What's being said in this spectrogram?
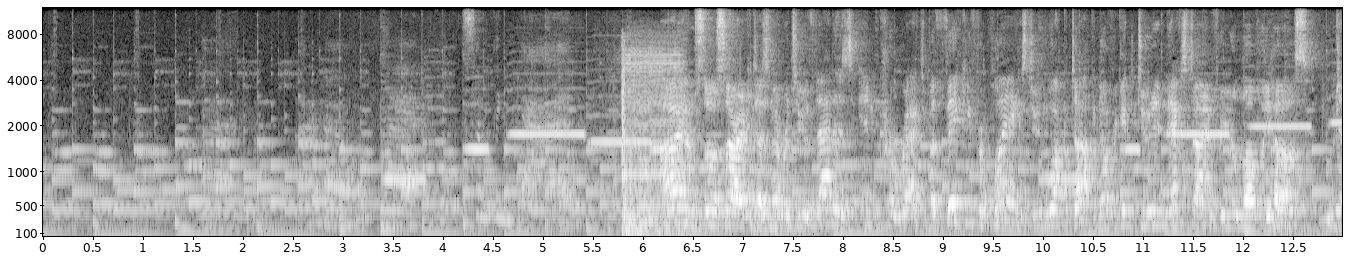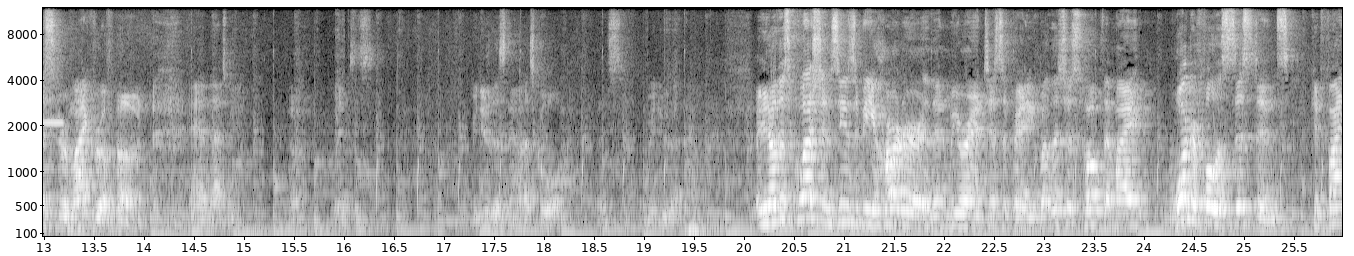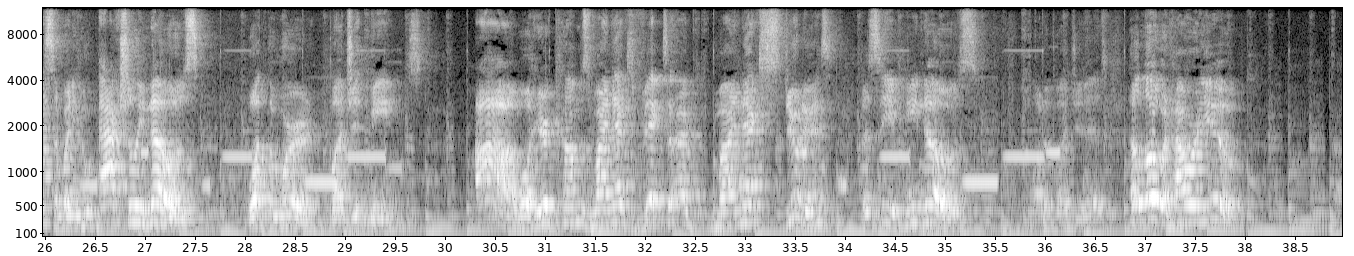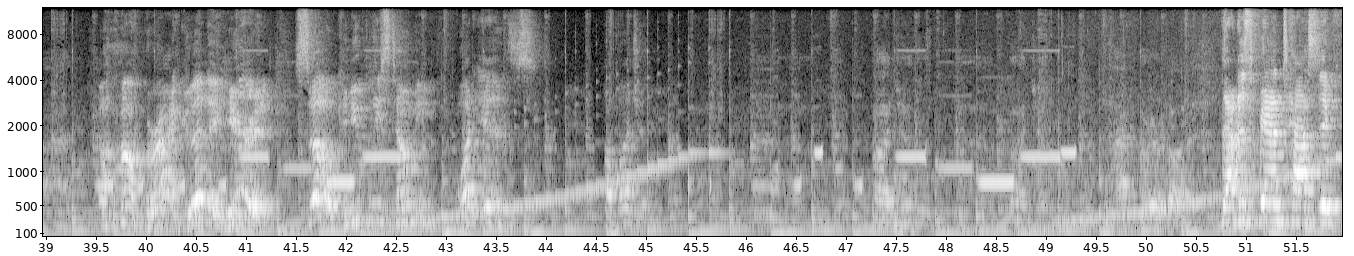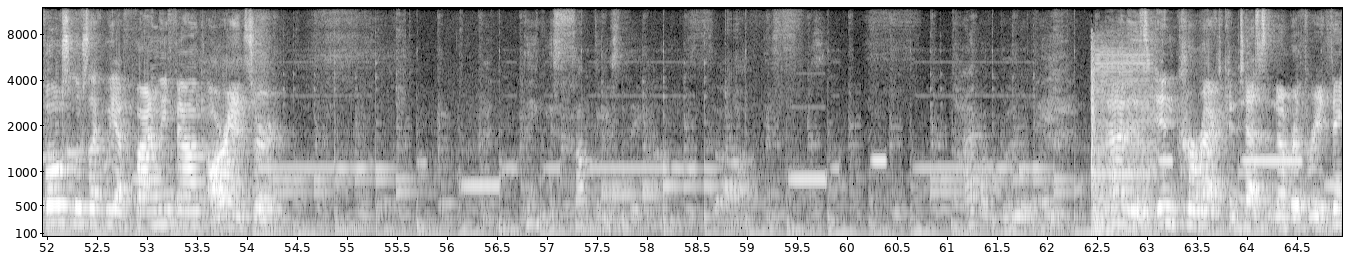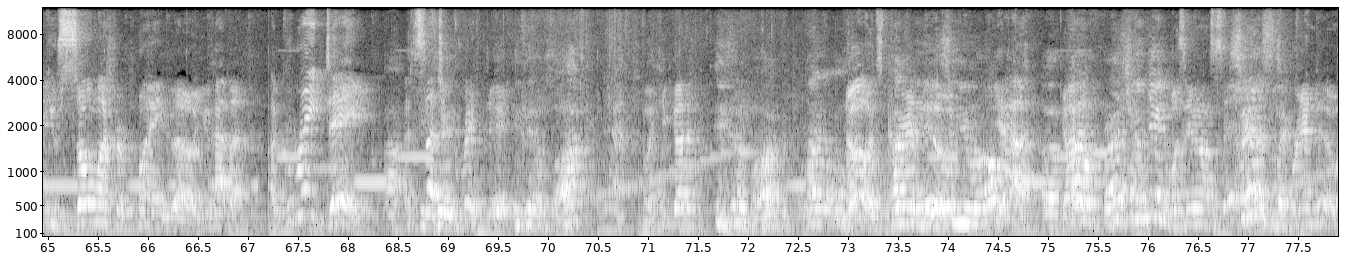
I don't know, but I think it's something bad. I am so sorry, contestant number two. That is incorrect. But thank you for playing, student. Walk and talk. And don't forget to tune in next time for your lovely host, Mr. Microphone. And that's me. No, it's just, we do this now. That's cool. That's, we do that. You know, this question seems to be harder than we were anticipating, but let's just hope that my wonderful assistants can find somebody who actually knows what the word budget means. Ah, well, here comes my next victim, uh, my next student. Let's see if he knows what a budget is. Hello, and how are you? All right, good to hear it. So, can you please tell me what is a budget? Budget. Budget. I've heard about it. That is fantastic, folks. It looks like we have finally found our answer. I think it's something to stick on. It's, uh, it's type of tape. That is incorrect, contestant number three. Thank you so much for playing, though. You have a, a great day. Uh, it's such a great day. Is it a bug? Like you got it. Is it a bug? No, it's brand new. Combination you wrote? Yeah, Uh, got it. fresh It wasn't even on sale. Seriously? It's brand new.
